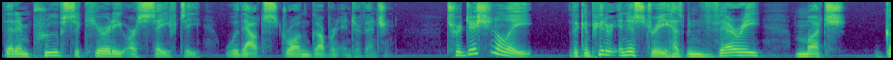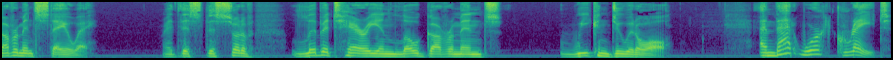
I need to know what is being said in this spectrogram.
that improves security or safety without strong government intervention. Traditionally, the computer industry has been very much government stay away. Right? This this sort of libertarian low government we can do it all. And that worked great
